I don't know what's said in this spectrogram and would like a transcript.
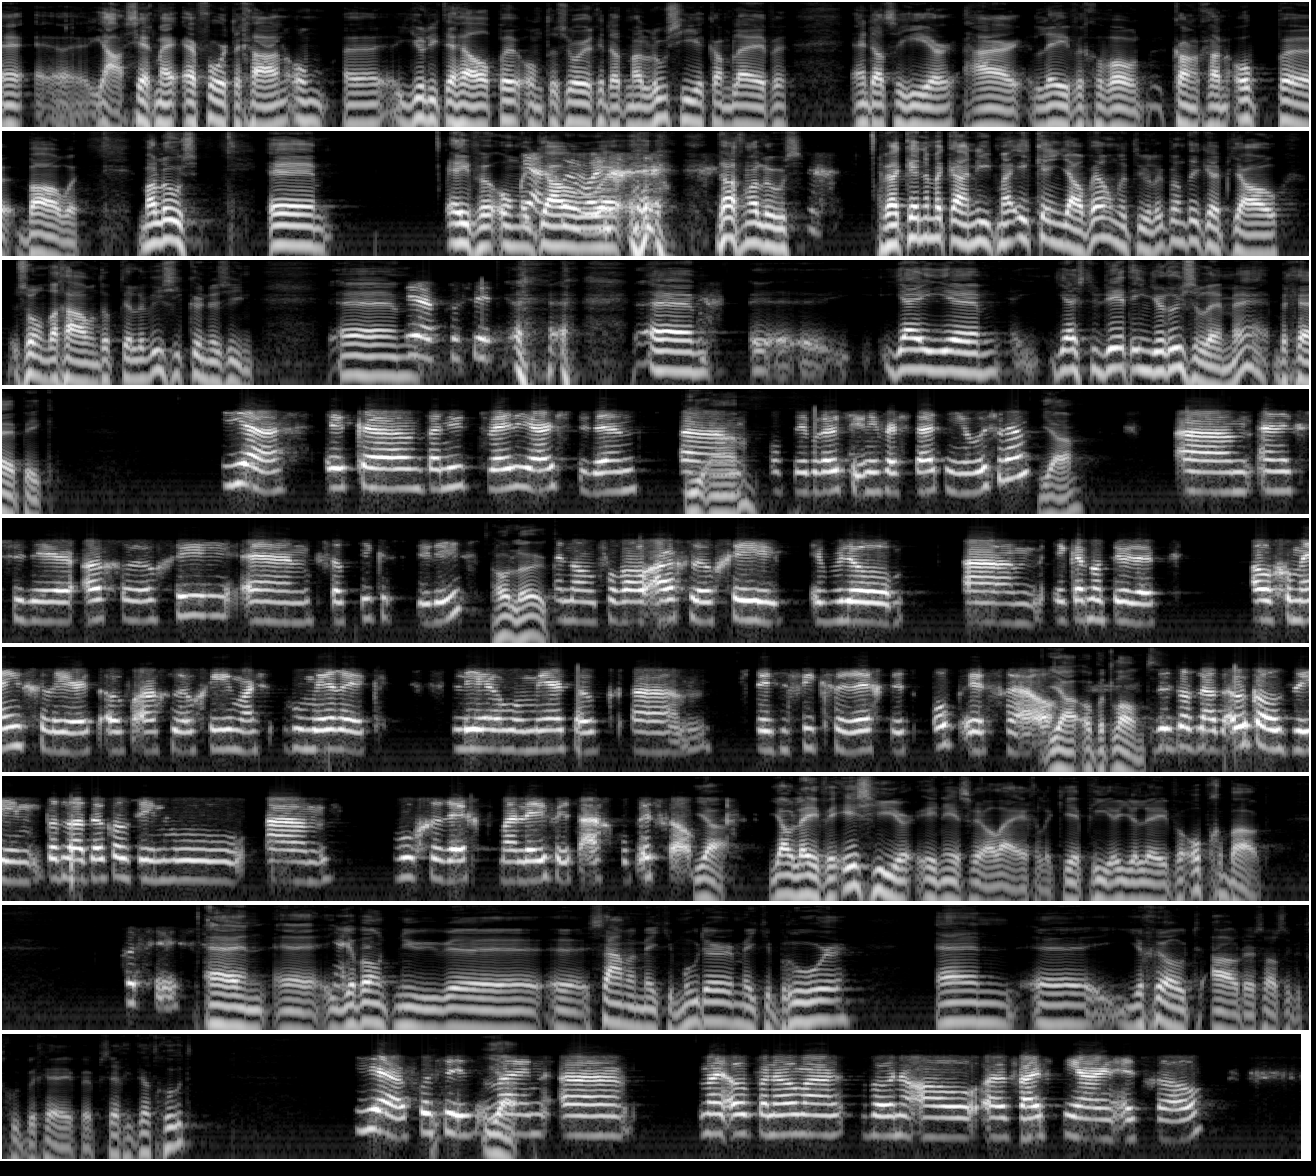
ja, zeg maar ervoor te gaan om jullie te helpen, om te zorgen dat Marloes hier kan blijven. En dat ze hier haar leven gewoon kan gaan opbouwen. Marloes, even om met ja, jou. dag Marloes. Wij kennen elkaar niet, maar ik ken jou wel natuurlijk, want ik heb jou zondagavond op televisie kunnen zien. Um, ja, precies. um, jij, uh, jij studeert in Jeruzalem, hè? begrijp ik? Ja, ik uh, ben nu tweedejaars student um, op de Hebreeuwse Universiteit in Jeruzalem. Ja. Um, en ik studeer archeologie en klassieke studies. Oh, leuk. En dan vooral archeologie. Ik bedoel, um, ik heb natuurlijk algemeen geleerd over archeologie, maar hoe meer ik leer, hoe meer het ook um, specifiek gericht is op Israël. Ja, op het land. Dus dat laat ook al zien, dat laat ook al zien hoe, um, hoe gericht mijn leven is eigenlijk op Israël. Ja, jouw leven is hier in Israël eigenlijk. Je hebt hier je leven opgebouwd. Precies. En uh, ja. je woont nu uh, uh, samen met je moeder, met je broer en je grootouders, als ik het goed begrepen heb. Zeg ik dat goed? Ja, precies. Ja. Mijn, mijn opa en oma wonen al 15 jaar in Israël.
